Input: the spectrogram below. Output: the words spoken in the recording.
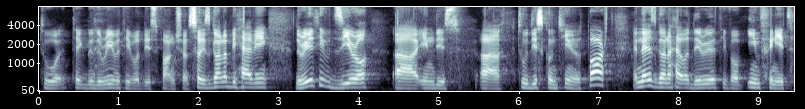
to take the derivative of this function. So it's going to be having derivative 0 uh, in this uh, two discontinuous part, and then it's going to have a derivative of infinite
